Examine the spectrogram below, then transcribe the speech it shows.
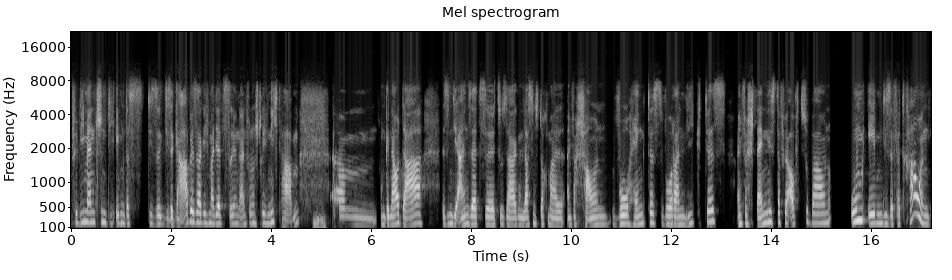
für die Menschen, die eben das, diese, diese Gabe, sage ich mal jetzt in Anführungsstrichen, nicht haben. Mhm. Ähm, und genau da sind die Einsätze zu sagen, lass uns doch mal einfach schauen, wo hängt es, woran liegt es, ein Verständnis dafür aufzubauen, um eben diese Vertrauen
